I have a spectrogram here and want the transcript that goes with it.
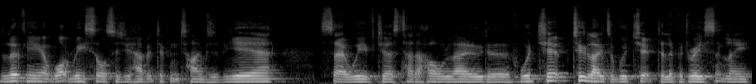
looking at what resources you have at different times of year. So we've just had a whole load of wood chip, two loads of wood chip delivered recently.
